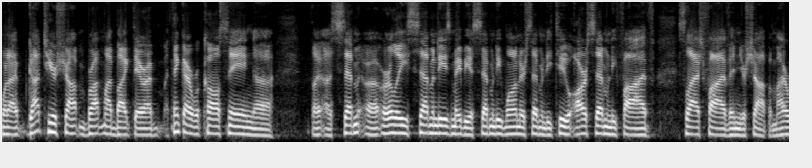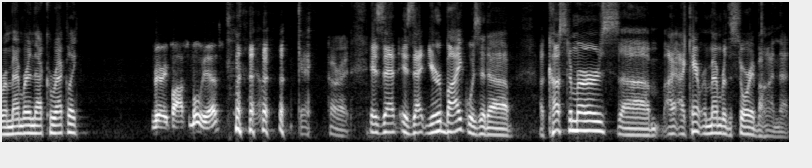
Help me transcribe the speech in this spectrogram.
when I got to your shop and brought my bike there, I, I think I recall seeing uh, a seven, uh, early 70s, maybe a 71 or 72 R75 slash 5 in your shop. Am I remembering that correctly? Very possible, yes. okay. All right. Is that is that your bike? Was it a a customer's? Um, I, I can't remember the story behind that.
